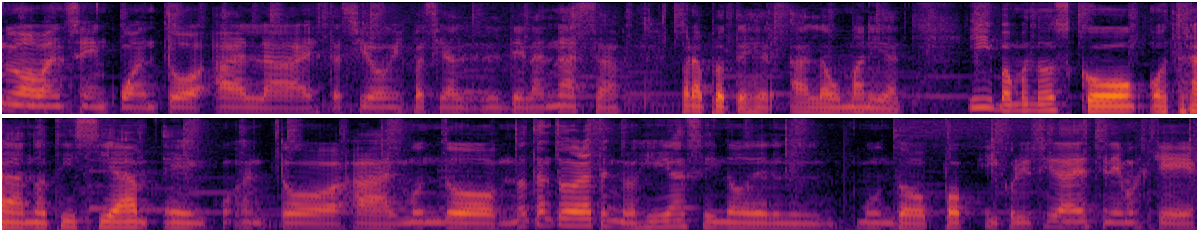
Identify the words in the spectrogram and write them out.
nuevo avance en cuanto a la estación espacial de la NASA para proteger a la humanidad. Y vámonos con otra noticia en cuanto al mundo, no tanto de la tecnología, sino del mundo pop y curiosidades. Tenemos que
